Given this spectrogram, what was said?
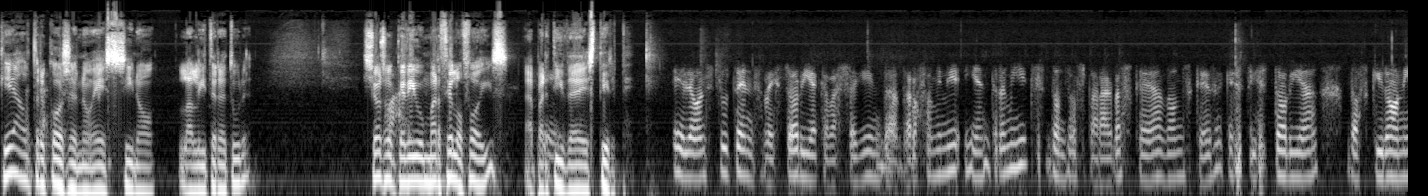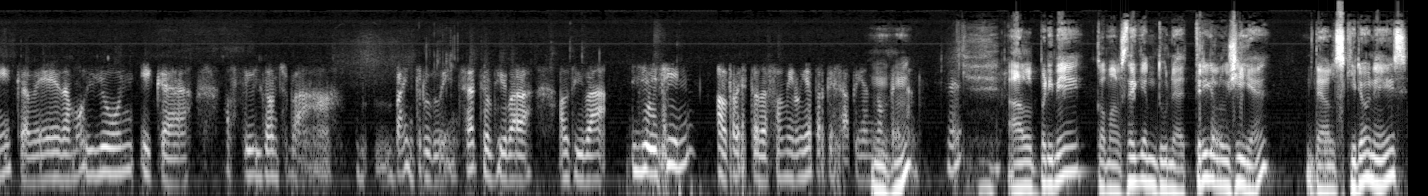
Què altra cosa no és sinó la literatura? Això és el que diu Marcelo Foix a partir d'Estirpe. I llavors tu tens la història que va seguint de, de la família i entremig doncs, els paràgrafs que hi ha, doncs, que és aquesta història dels Quironi que ve de molt lluny i que el fill doncs, va, va introduint, saps? Els hi va, els hi va llegint el reste de família perquè sàpiguen d'on uh mhm. -huh. venen. Eh? El primer, com els dèiem, d'una trilogia dels Quirones,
